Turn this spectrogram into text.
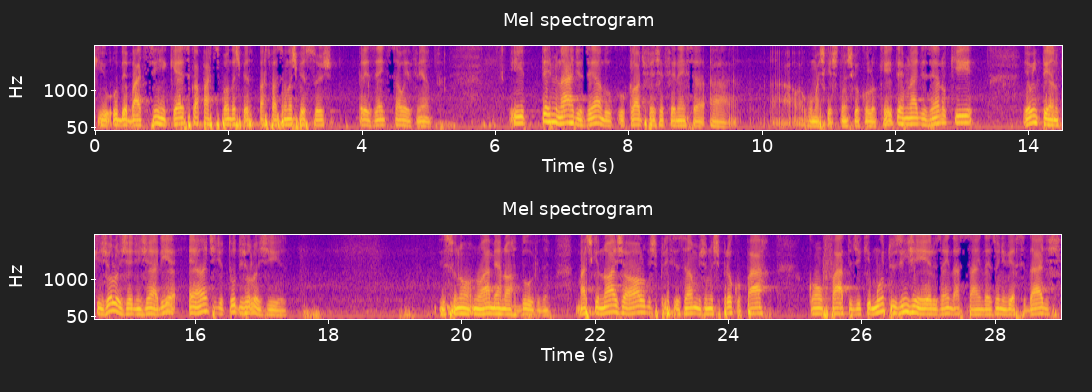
que o debate se enriquece com a participação das, pessoas presentes ao evento. E terminar dizendo, o Cláudio fez referência a, a algumas questões que eu coloquei, terminar dizendo que eu entendo que geologia de engenharia é, antes de tudo, geologia. Isso não, não há a menor dúvida mas que nós, geólogos, precisamos nos preocupar com o fato de que muitos engenheiros ainda saem das universidades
